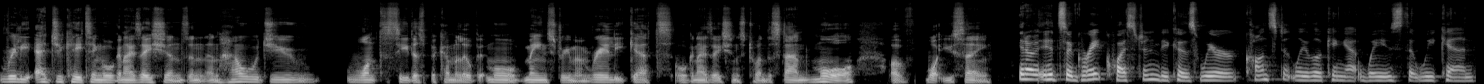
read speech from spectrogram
really educating organizations and, and how would you want to see this become a little bit more mainstream and really get organizations to understand more of what you say you know, it's a great question because we're constantly looking at ways that we can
